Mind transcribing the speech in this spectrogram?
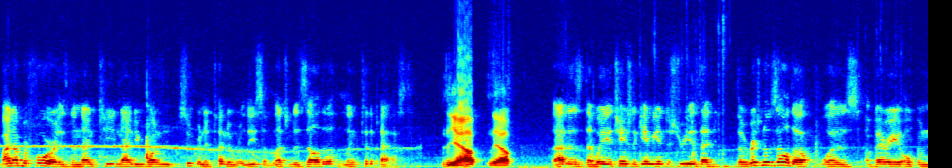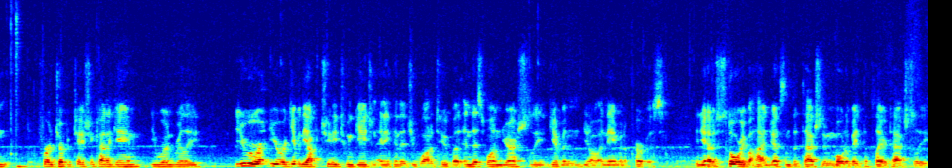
My number four is the 1991 Super Nintendo release of Legend of Zelda: Link to the Past. Yep, yep. That is the way it changed the gaming industry. Is that the original Zelda was a very open for interpretation kind of game. You weren't really, you were you were given the opportunity to engage in anything that you wanted to. But in this one, you're actually given you know a name and a purpose, and you had a story behind. You had something to actually motivate the player to actually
